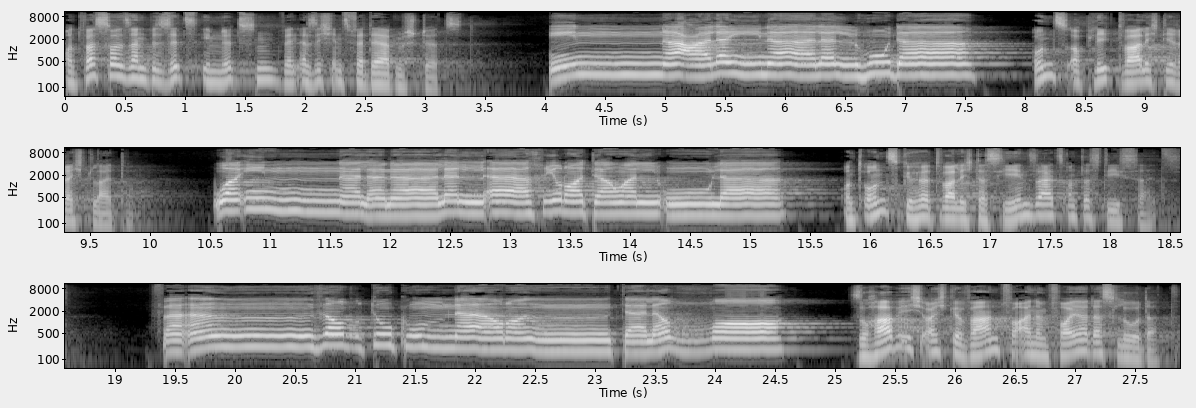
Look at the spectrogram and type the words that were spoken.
Und was soll sein Besitz ihm nützen, wenn er sich ins Verderben stürzt? Uns obliegt wahrlich die Rechtleitung. Und uns gehört wahrlich das Jenseits und das Diesseits. So habe ich euch gewarnt vor einem Feuer, das lodert.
